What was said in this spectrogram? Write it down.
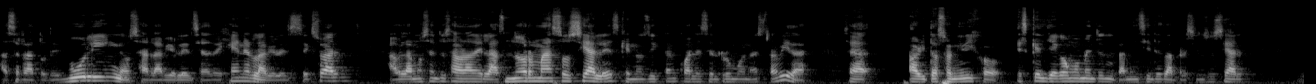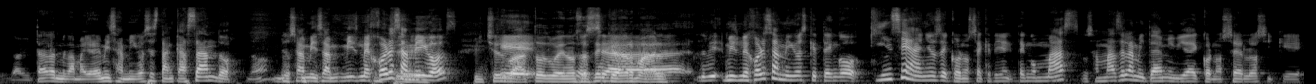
Hace rato de bullying, o sea, la violencia de género, la violencia sexual. Hablamos entonces ahora de las normas sociales que nos dictan cuál es el rumbo de nuestra vida. O sea, ahorita Sony dijo, es que llega un momento donde también sientes la presión social. Ahorita la, mayoría de mis amigos se están casando, ¿no? O sea, mis, mejores Sí. amigos... Pinches que, vatos, güey, nos hacen sea, quedar mal. mi- Mis mejores amigos que tengo 15 años de conocer, que te- tengo más, o sea, más de la mitad de mi vida de conocerlos y que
